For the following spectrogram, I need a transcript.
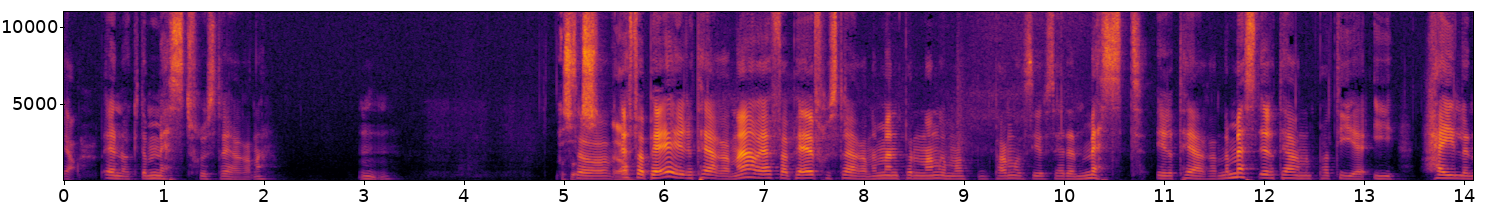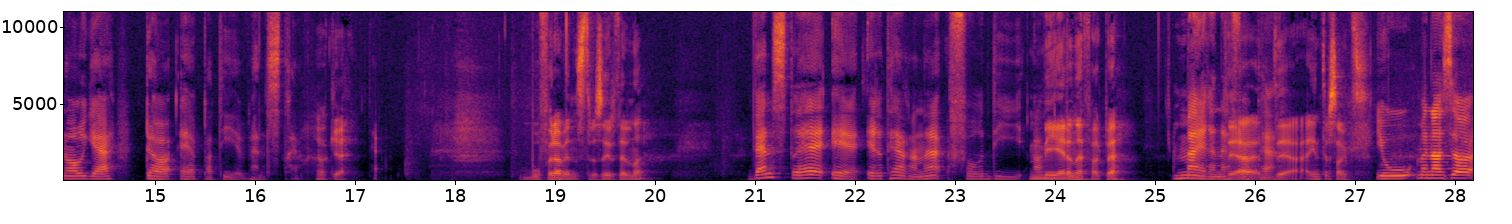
ja, er nok det mest frustrerende. Mm. Så ja. Frp er irriterende, og Frp er frustrerende, men på den andre, på andre siden så er det mest irriterende, det mest irriterende partiet i hele Norge, da er partiet Venstre. Ok. Hvorfor er Venstre så irriterende? Venstre er irriterende fordi at Mer enn Frp? Mer enn Det er, Frp. det er interessant. Jo, men altså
